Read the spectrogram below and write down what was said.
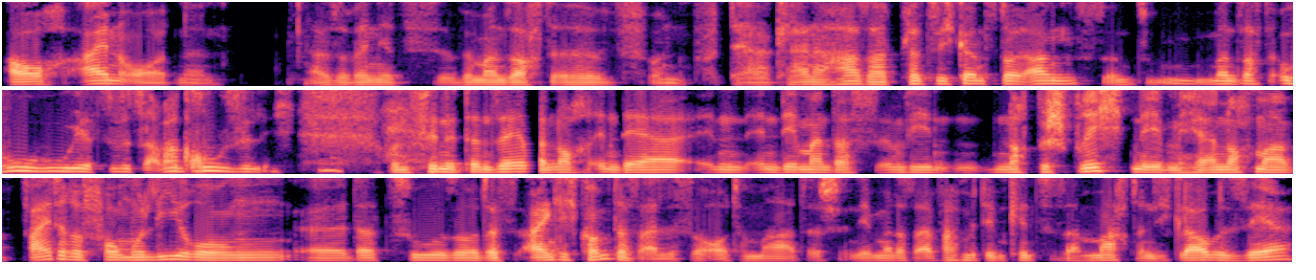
auch einordnen. Also wenn jetzt, wenn man sagt, äh, und der kleine Hase hat plötzlich ganz doll Angst und man sagt, uh, jetzt wird's aber gruselig und findet dann selber noch in der, in, indem man das irgendwie noch bespricht nebenher, nochmal weitere Formulierungen äh, dazu. So, das eigentlich kommt das alles so automatisch, indem man das einfach mit dem Kind zusammen macht. Und ich glaube sehr,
